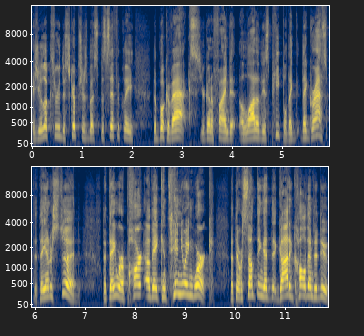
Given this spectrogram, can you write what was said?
As you look through the scriptures, but specifically the book of Acts, you're going to find that a lot of these people, they, they grasped it. They understood that they were a part of a continuing work that there was something that, that God had called them to do.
